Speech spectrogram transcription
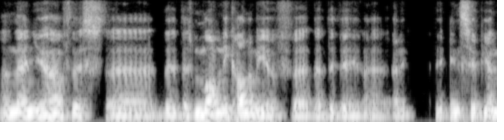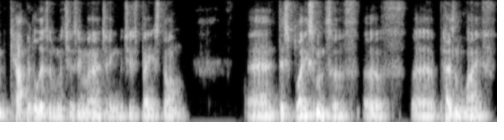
And then you have this uh, the, this modern economy of uh, the, the, the uh, an incipient capitalism, which is emerging, which is based on uh, displacement of of uh, peasant life,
